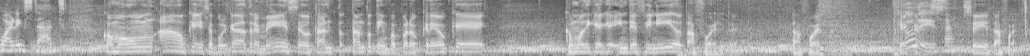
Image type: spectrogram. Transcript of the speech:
What is that? Como un, ah, ok, se puede quedar tres meses o tanto, tanto tiempo, pero creo que, como dije, que indefinido está fuerte. Está fuerte. ¿Qué ¿Tú crees? dices? Sí, está fuerte.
